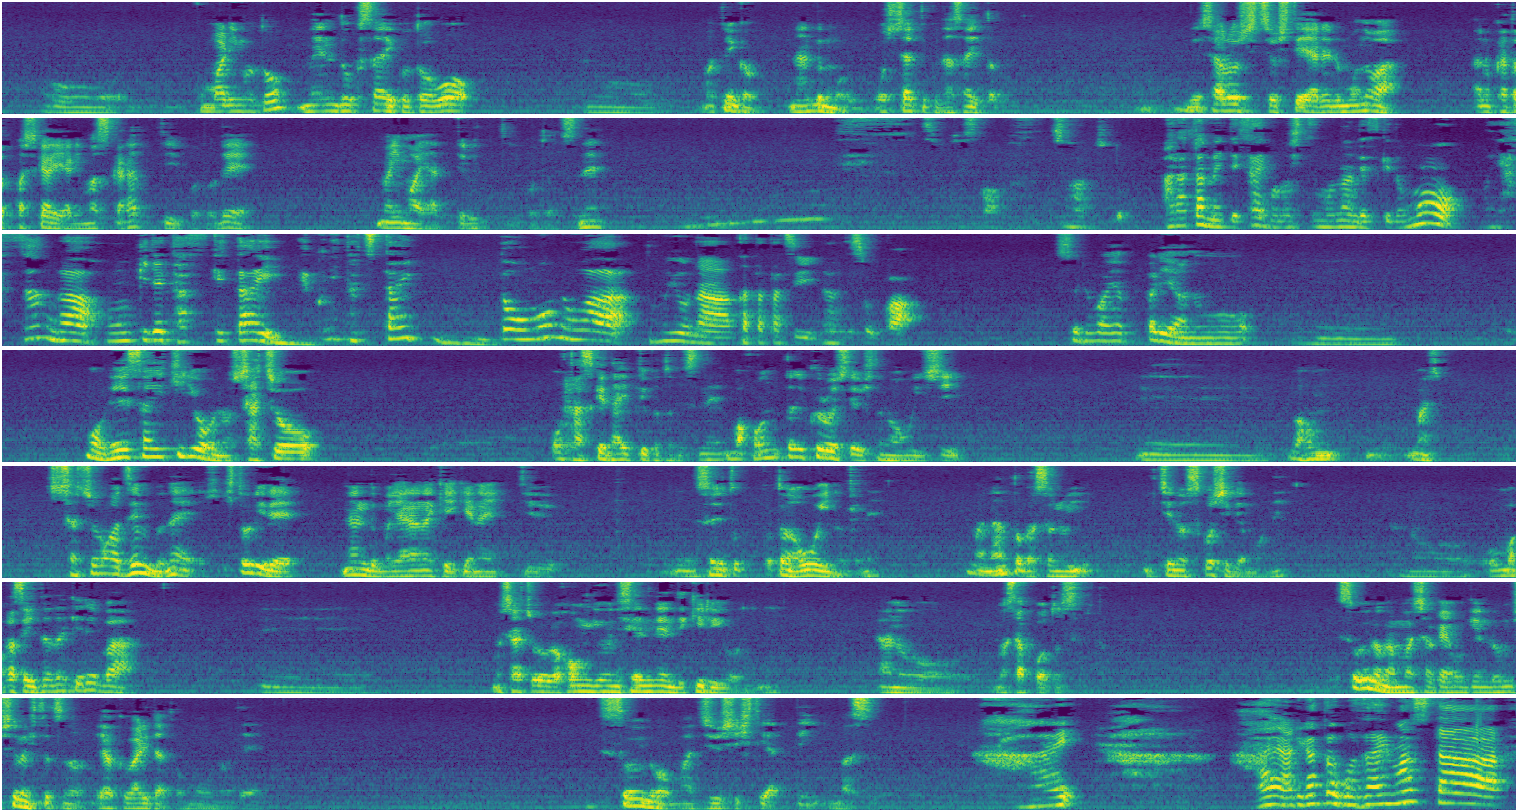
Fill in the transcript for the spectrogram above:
困りごと、めんどくさいことを、まあとにかく何でもおっしゃってくださいと。で、社労士としてやれるものは、あの、片っ端からやりますからっていうことで、まあ今やってるっていうことですね。そうですか。じゃあ、ちょっと改めて最後の質問なんですけども、やっさんが本気で助けたい、うん、役に立ちたいと思うのは、どのような方たちなんでしょうか？それはやっぱりあの、えー、もう零細企業の社長を助けたいっていうことですね。まあ本当に苦労してる人が多いし、えー、まあまあ、社長が全部ね、一人で何でもやらなきゃいけないっていうそういうことが多いのでね。まあ、なんとかその、うちの少しでもね、あの、お任せいただければ、えー、社長が本業に専念できるようにね、あの、まあ、サポートすると。そういうのが、まあ、社会保険労務士の一つの役割だと思うので、そういうのを、まあ、重視してやっています。はい。はい、ありがとうございました。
